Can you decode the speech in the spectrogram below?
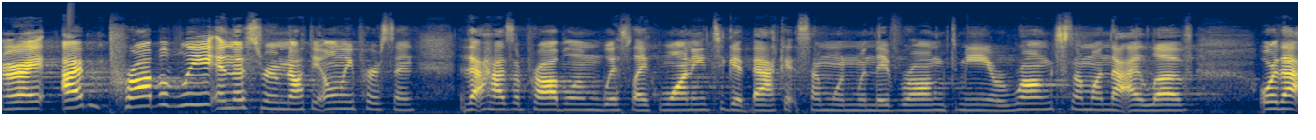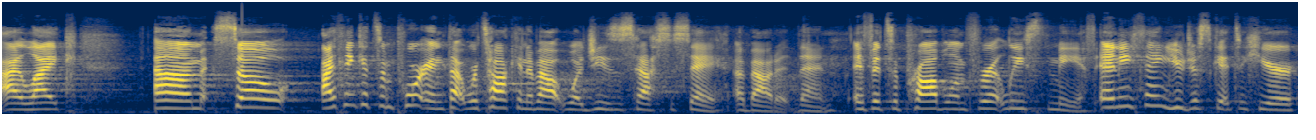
All right, I'm probably in this room not the only person that has a problem with like wanting to get back at someone when they've wronged me or wronged someone that I love or that I like. Um, so I think it's important that we're talking about what Jesus has to say about it then. If it's a problem for at least me. If anything, you just get to hear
